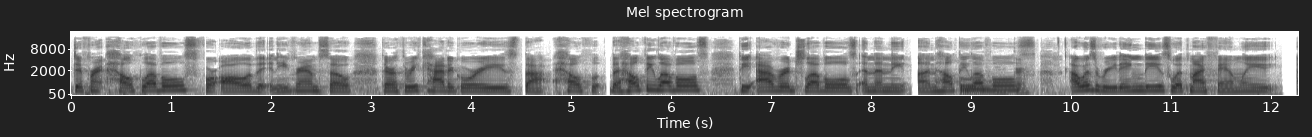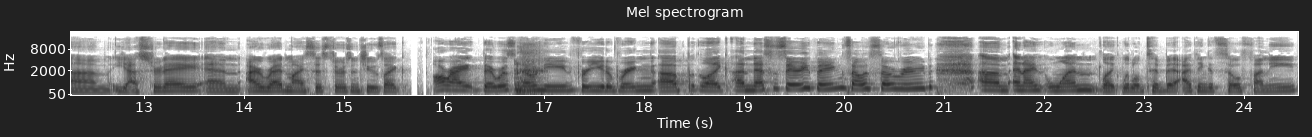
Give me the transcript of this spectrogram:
different health levels for all of the Enneagram. So there are three categories: the health, the healthy levels, the average levels, and then the unhealthy Ooh, levels. Okay. I was reading these with my family um, yesterday, and I read my sister's, and she was like, all right, there was no need for you to bring up like unnecessary things. That was so rude. Um, and I one like little tidbit, I think it's so funny.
